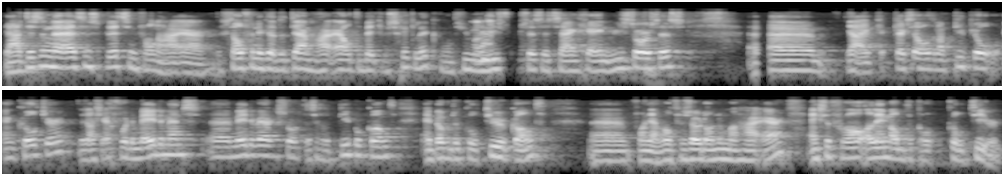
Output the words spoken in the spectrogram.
Ja, het is, een, eh, het is een splitsing van HR. Zelf vind ik de term HR altijd een beetje verschrikkelijk, want human resources, het zijn geen resources. Uh, ja, ik kijk zelf altijd naar people en culture. Dus als je echt voor de medemens, uh, medewerkers zorgt, dan zeg je de people kant. En ook de cultuurkant, uh, van ja, wat we zo dan noemen HR. En ik zit vooral alleen maar op de cultuur.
